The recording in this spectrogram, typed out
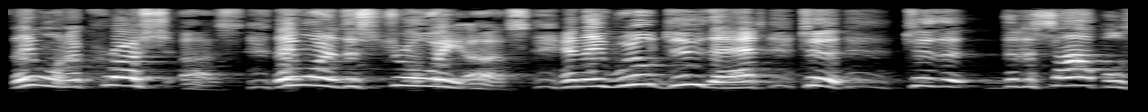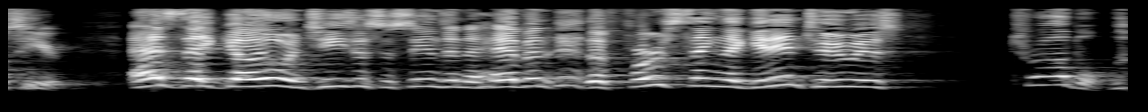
They want to crush us. They want to destroy us. And they will do that to, to the, the disciples here. As they go and Jesus ascends into heaven, the first thing they get into is trouble.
